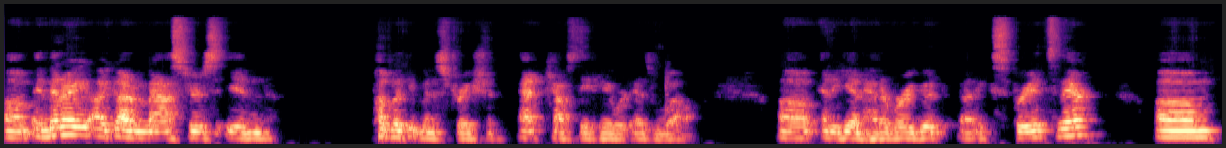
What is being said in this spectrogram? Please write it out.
um, and then I, I, got a master's in public administration at Cal State Hayward as well, uh, and again had a very good uh, experience there. Um,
